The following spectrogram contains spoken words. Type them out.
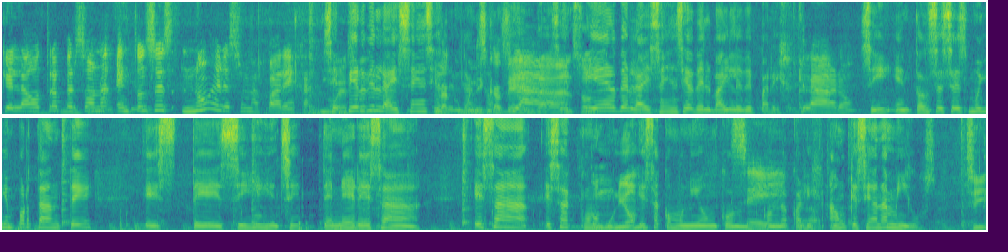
que la otra persona, entonces no eres una pareja. se pierde la esencia del danzón. Se pierde la esencia del baile de pareja. Claro. Sí, entonces es muy importante este sí, sí tener esa esa esa comunión esa comunión con, la pareja, aunque sean amigos. Sí.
